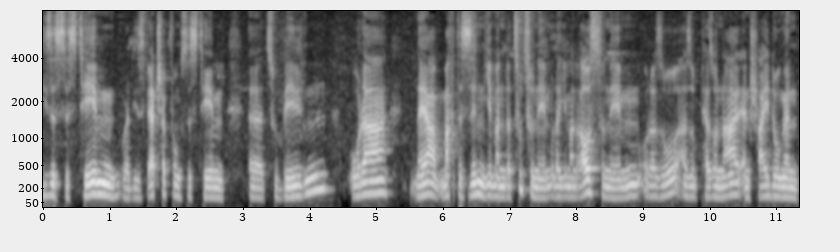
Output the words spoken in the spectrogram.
dieses System oder dieses Wertschöpfungssystem äh, zu bilden? Oder naja, macht es Sinn, jemanden dazuzunehmen oder jemanden rauszunehmen oder so? Also Personalentscheidungen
